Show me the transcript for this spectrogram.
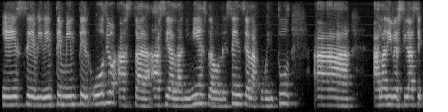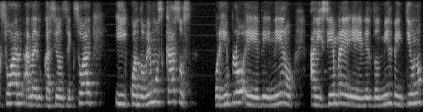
es evidentemente el odio hasta hacia la niñez, la adolescencia, la juventud, a la diversidad sexual, a la educación sexual. Y cuando vemos casos, por ejemplo, eh, de enero a diciembre del 2021,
